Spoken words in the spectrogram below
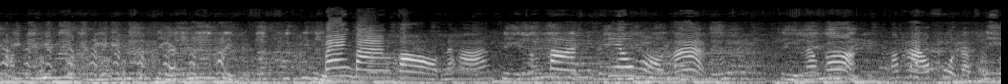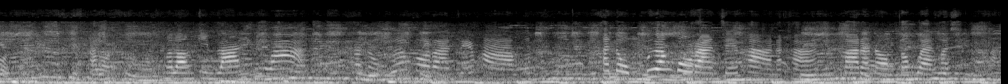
450มีใครให้มากกว่านี้ไหมคะ450นับขั้นที่หนึ่งแป้งบาง กรอบนะคะน้ำตาลมีเปรี้ยวหอมมาก แล้วก็มะพร้าวขูดแบบสดๆอร่อยมาลองกินร้านที่ว่าขนมเบื้องโบราณเจ๊พาขนมเบื้องโบราณเจ๊พานะคะ มาระนองต้องแวะมาชิมค่ะ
